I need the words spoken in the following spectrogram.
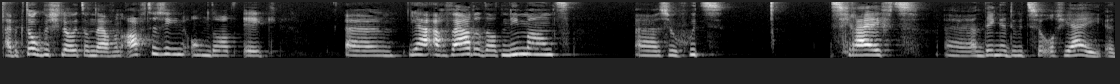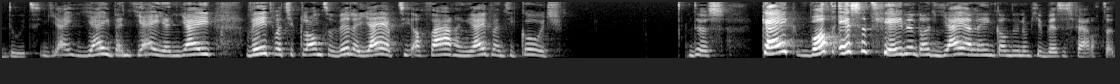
heb ik toch besloten om daarvan af te zien. Omdat ik ehm, ja, ervaarde dat niemand uh, zo goed schrijft en dingen doet zoals jij het doet. Jij, jij bent jij en jij weet wat je klanten willen. Jij hebt die ervaring, jij bent die coach. Dus Kijk, wat is hetgene dat jij alleen kan doen om je business verder te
